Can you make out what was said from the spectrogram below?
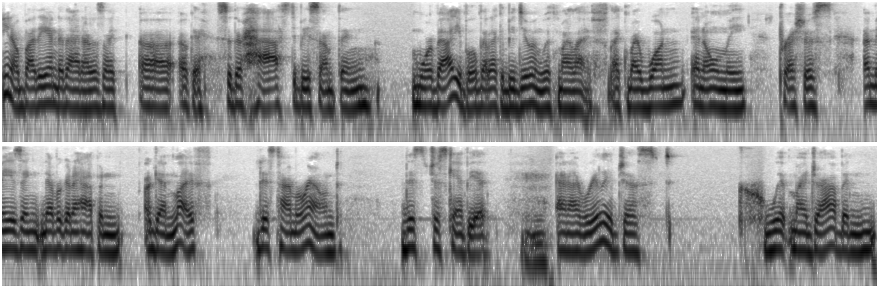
you know, by the end of that, I was like, uh, okay, so there has to be something more valuable that I could be doing with my life. Like my one and only precious, amazing, never going to happen again life this time around this just can't be it. Mm-hmm. And I really just quit my job and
